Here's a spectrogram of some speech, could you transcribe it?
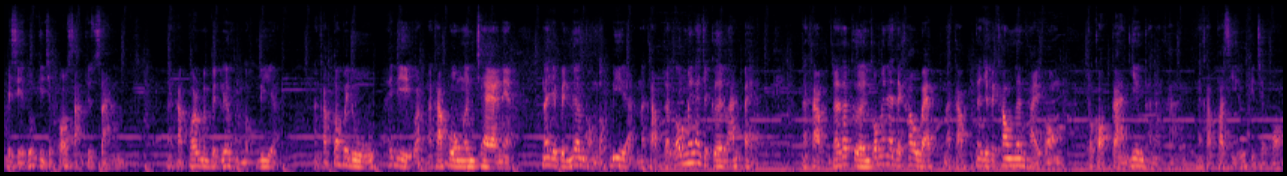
ไปเสียธุรกิจเฉพาะ 3.3นะครับเพราะมันเป็นเรื่องของดอกเบี้ยนะครับต้องไปดูให้ดีก่อนนะครับวงเงินแชร์เนี่ยน่าจะเป็นเรื่องของดอกเบี้ยนะครับแต่ก็ไม่น่าจะเกินล้านแปด นะครับแล้วถ้าเกินก็ไม่น่าจะเข้าแวดนะครับน่าจะไปเข้าเงื่อนไขของประกอบการเยี่ยงธนาคารนะครับภาษีธุรกิจเฉพาะ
